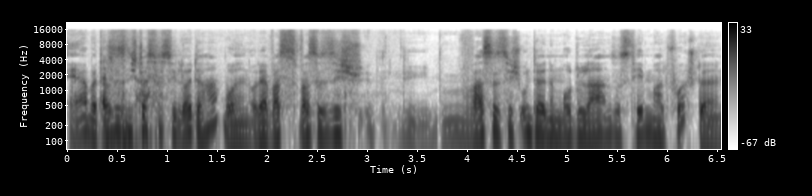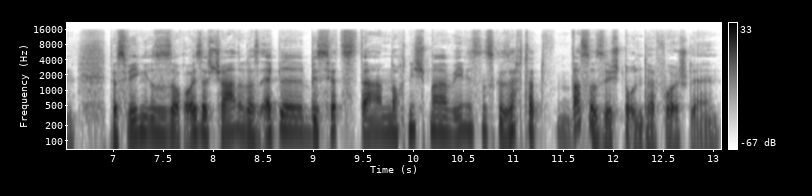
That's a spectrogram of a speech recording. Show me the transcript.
Ja, aber das Also ist nicht das, was die Leute haben wollen oder was, was sie sich, was sie sich unter einem modularen System halt vorstellen. Deswegen ist es auch äußerst schade, dass Apple bis jetzt da noch nicht mal wenigstens gesagt hat, was sie sich darunter vorstellen.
